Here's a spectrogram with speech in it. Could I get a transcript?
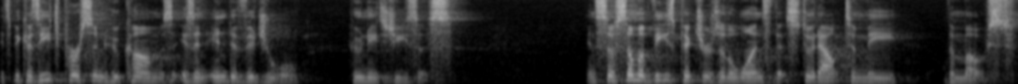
it's because each person who comes is an individual who needs Jesus. And so some of these pictures are the ones that stood out to me the most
